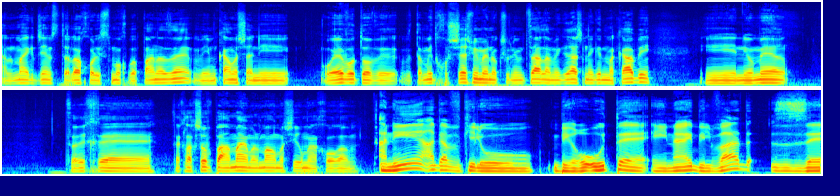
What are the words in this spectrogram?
על מייק ג'יימס אתה לא יכול לסמוך בפן הזה, ועם כמה שאני אוהב אותו ו- ותמיד חושש ממנו כשהוא נמצא על המגרש נגד מכבי, אני אומר, צריך, אה, צריך לחשוב פעמיים על מה הוא משאיר מאחוריו. אני, אגב, כאילו, בראות אה, עיניי בלבד, זה,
